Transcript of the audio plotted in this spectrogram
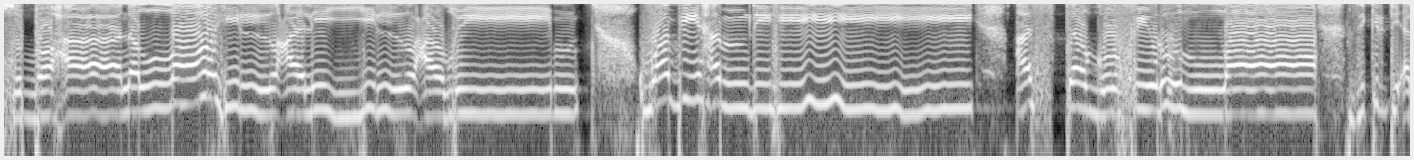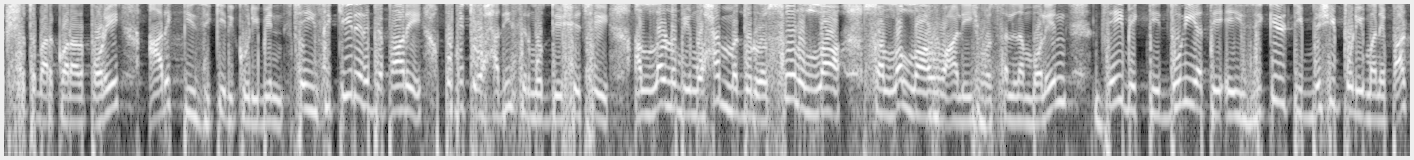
সুবহানাল্লাহিল আলিয়্যিল আযীম। ওয়া বিহামদিহি আস্তাগফিরুল্লাহ জিকিরটি একশতবার করার পরে আরেকটি জিকির করিবেন। সেই জিকিরের ব্যাপারে পবিত্র হাদিসের মধ্যে এসেছে আল্লাহ নবী মোহাম্মদুর রসুল্লাহ সাল্লাহ আলী ওয়াসাল্লাম বলেন, যেই ব্যক্তি দুনিয়াতে এই জিকিরটি বেশি পরিমাণে পাঠ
